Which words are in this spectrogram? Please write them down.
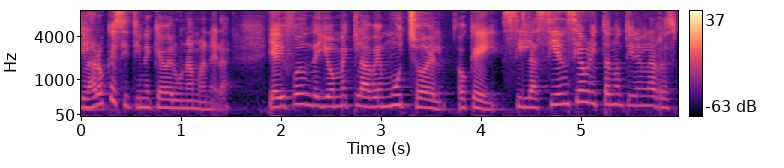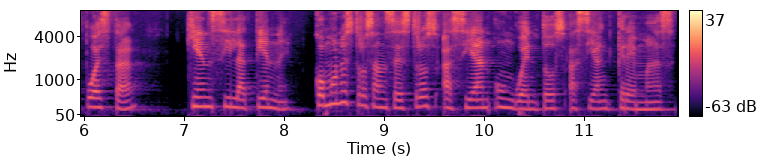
Claro que sí tiene que haber una manera. Y ahí fue donde yo me clavé mucho el, ok, si la ciencia ahorita no tiene la respuesta, ¿quién sí la tiene? ¿Cómo nuestros ancestros hacían ungüentos, hacían cremas?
